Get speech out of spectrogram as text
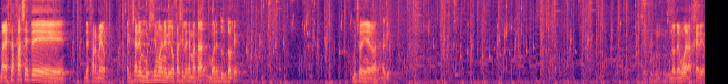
Vale, esta fase es de, de farmeo. Aquí salen muchísimos enemigos fáciles de matar. Mueren de un toque. Mucho dinero, ¿eh? Aquí. no te mueras, Gerier.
